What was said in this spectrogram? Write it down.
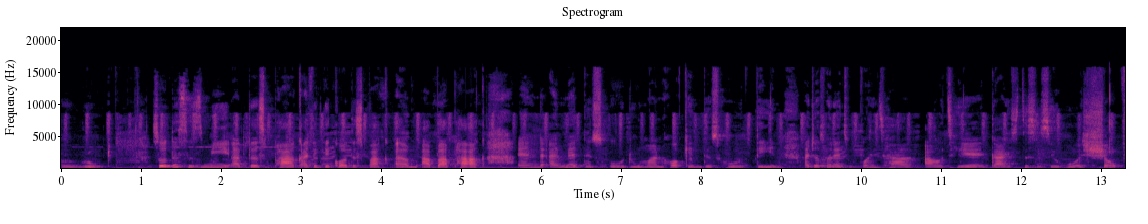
road. So this is me at this park. I think they call this park um, Aba Park, and I met this old woman hawking this whole thing. I just wanted to point her out here, guys. This is a whole shop.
